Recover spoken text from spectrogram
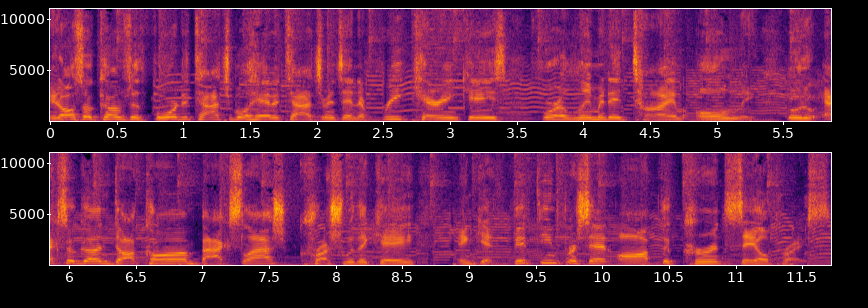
It also comes with four detachable head attachments and a free carrying case for a limited time only. Go to exogun.com backslash crush with a K and get 15% off the current sale price.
